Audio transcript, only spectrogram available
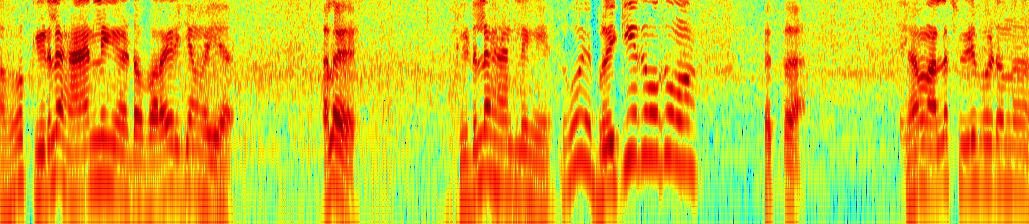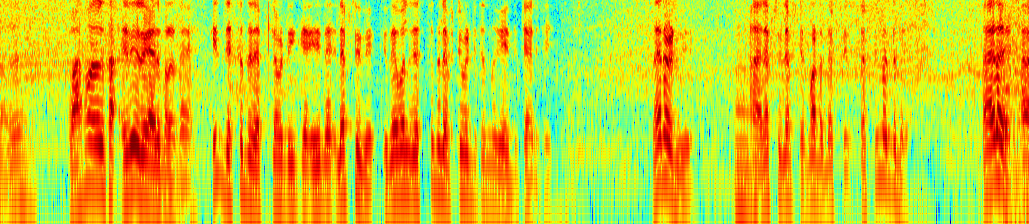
അപ്പൊ കിടില ഹാൻഡ്ലിങ് കേട്ടോ പറയാതിരിക്കാൻ വയ്യ. അല്ലേ? കിടില ഹാൻഡ്ലിങ് ഓ ബ്രേക്കിംഗ് ഒക്കെ നോക്കുമോ? ഞാൻ നല്ല സ്പീഡിൽ പോയിട്ടൊന്ന് വാസവ ഒരു സ- ഇത് ഒരു കാര്യം പറയട്ടെ? ഇത് ജസ്റ്റ് ഒന്ന് ഇതേപോലെ ജസ്റ്റ് ഒന്ന് ലെഫ്റ്റ് വെട്ടിച്ചൊന്ന് കയറ്റി ചാടിച്ച്. നേരെ ആ ലെഫ്റ്റ് ലെഫ്റ്റ് പോട്ടെ ലെഫ്റ്റ് ലെഫ്റ്റിലോട്ട് ആ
